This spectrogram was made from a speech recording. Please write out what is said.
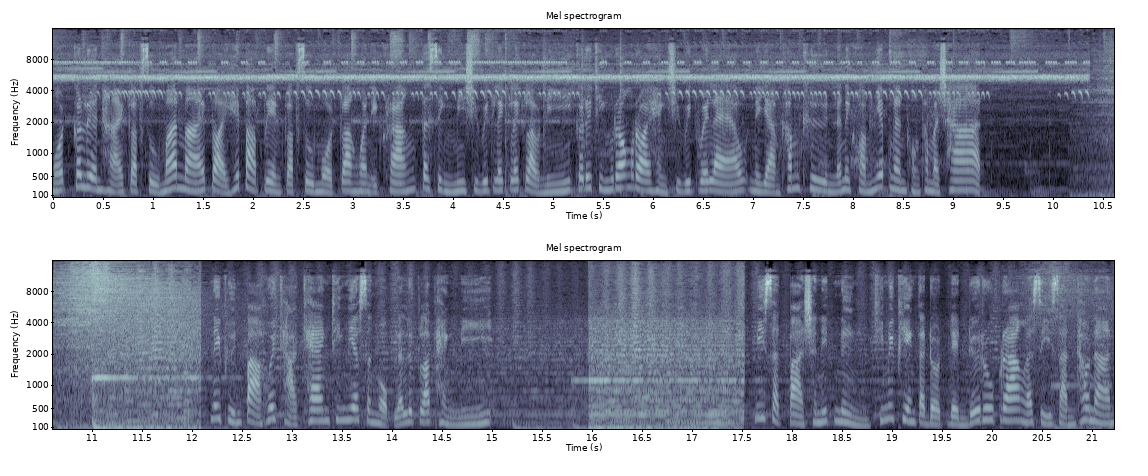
มดก็เลือนหายกลับสู่ม่านไม้ปล่อยให้ป่าเปลี่ยนกลับสู่โหมดกลางวันอีกครั้ง แต่สิ่งมีชีวิตเล็ก ๆ เหล่านี้ก็ได้ทิ้งร่องรอยแห่งชีวิตไว้แล้ว ในยามค่ำคืนและในความเงียบงันของธรรมชาติ ในผืนป่าห้วยขาแข้งที่เงียบสงบและลึกลับแห่งนี้ มีสัตว์ป่าชนิดหนึ่งที่ไม่เพียงแต่โดดเด่นด้วยรูปร่างและสีสันเท่านั้น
